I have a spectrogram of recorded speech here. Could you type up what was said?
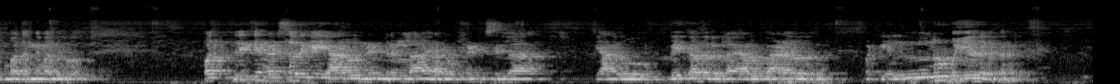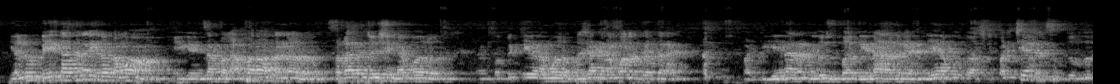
ತುಂಬಾ ಧನ್ಯವಾದಗಳು. ಪತ್ರಿಕೆ ನಡೆಸೋರಿಗೆ ಯಾರು ನೆಂಟರಿಲ್ಲ, ಯಾರು ಫ್ರೆಂಡ್ಸ್ ಇಲ್ಲ, ಯಾರು ಬೇಕಾದವರಿಲ್ಲ ಯಾರು ಬೇಡವರಿಲ್ಲ ಬಟ್ ಎಲ್ಲರೂ ಬೈಯೋರು ಇರ್ತಾರೆ. ಎಲ್ಲರೂ ಬೇಕಾದ್ರೆ ಇರೋ ನಮ್ಮ ಈಗ ಎಕ್ಸಾಂಪಲ್ ಅಪರ ನನ್ನವರು, ಸದಾನಂದ ಜೋಶಿ ನಮ್ಮವರು. ಪಬ್ಲಿಕ್ ನಮ್ಮವರು ಪ್ರಜಾಟ ನಮ್ಮವರು ಅಂತ ಹೇಳ್ತಾರೆ. ಬಟ್ ಏನಾರ ನ್ಯೂಸ್ ಬರ್ದು ಏನಾದ್ರೆ ಏನಪ್ಪ, ಅಷ್ಟು ಪರಿಚಯ ಸ್ವಲ್ಪ ದೂರ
